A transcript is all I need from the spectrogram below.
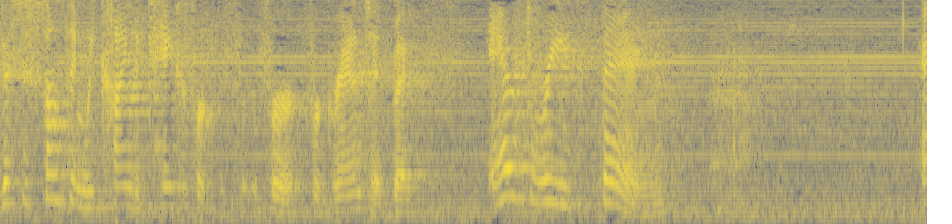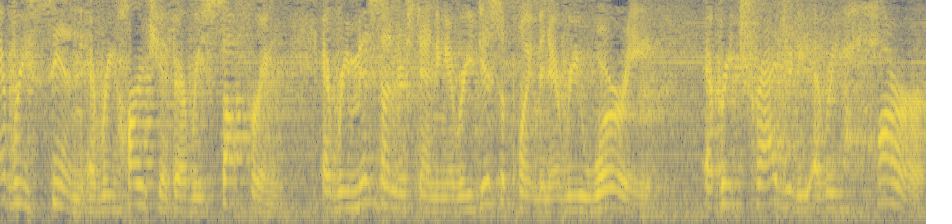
this is something we kind of take for, for, for granted, but everything, every sin, every hardship, every suffering, every misunderstanding, every disappointment, every worry, every tragedy, every horror,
